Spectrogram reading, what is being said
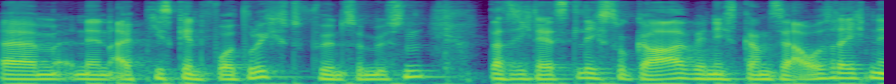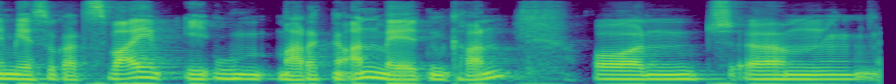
ähm, einen IP-Scan vor durchführen zu müssen, dass ich letztlich sogar, wenn ich das Ganze ausrechne, mir sogar zwei EU-Marken anmelden kann. Und ähm,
